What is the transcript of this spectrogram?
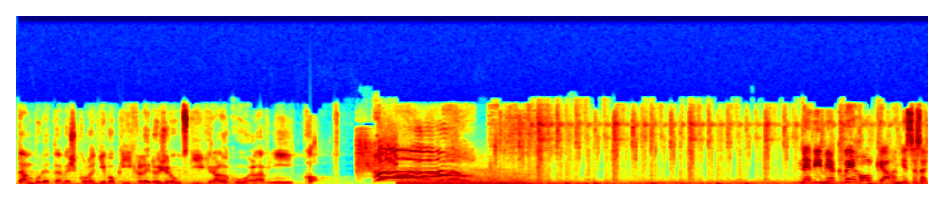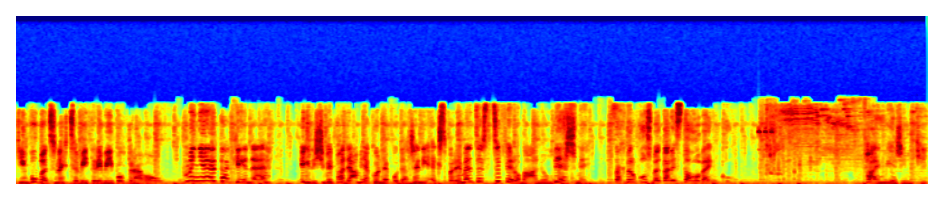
Tam budete ve škole divokých lidožrouckých žraloků hlavní chod. Nevím, jak vy, holky, ale mně se zatím vůbec nechce být rybí potravou. Mně taky ne. I když vypadám jako nepodařený experiment ze sci-fi románu. Věř mi, za chvilku jsme tady z toho venku. Fajn, věřím ti.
